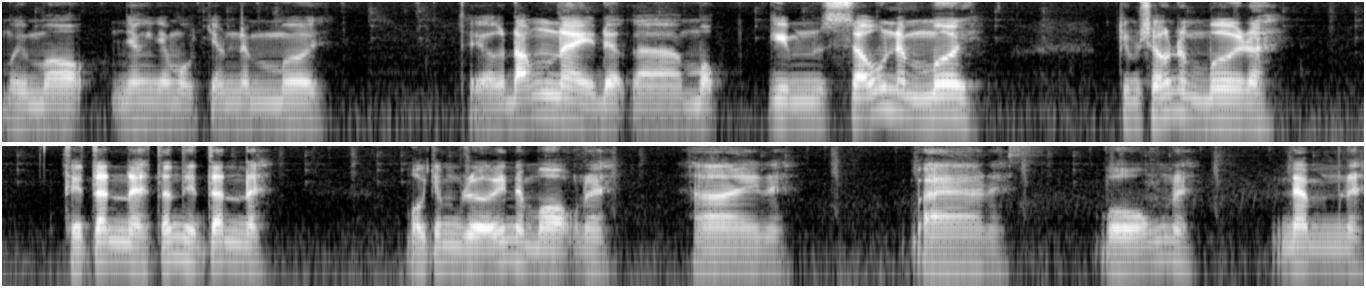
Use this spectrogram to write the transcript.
11 nhân cho 150 thì ở đóng này được à, một kim số 50 kim số 50 này. Thì tinh này tính thì tinh này. Một trăm rưỡi này một này hai này ba này bốn này năm này.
